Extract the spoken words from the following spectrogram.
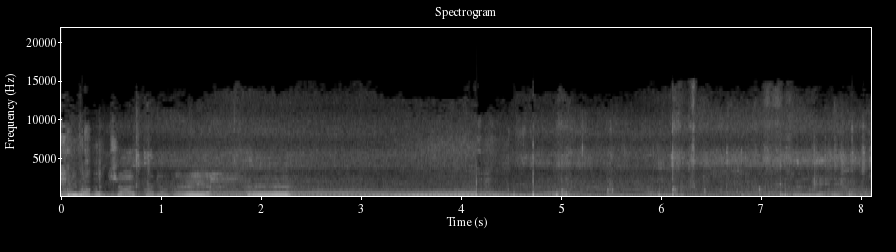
should have got a tripod over here. Uh, and get you.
